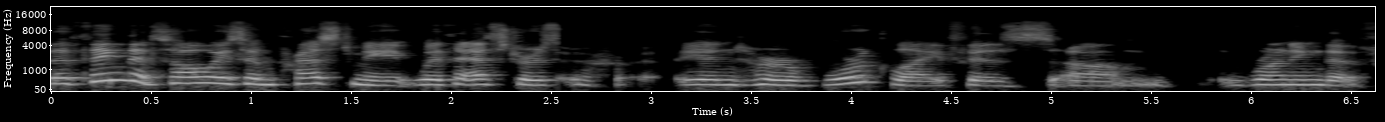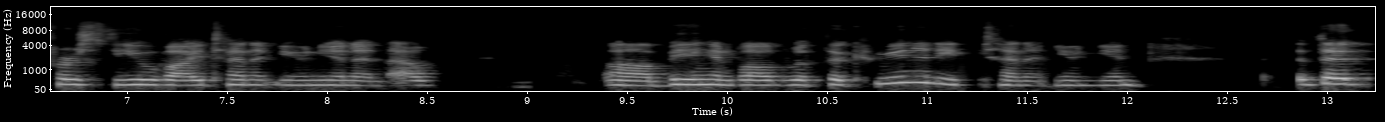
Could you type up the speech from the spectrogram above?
The thing that's always impressed me with Esther's in her work life is um, running the first U of I tenant union and now uh, being involved with the community tenant union. That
